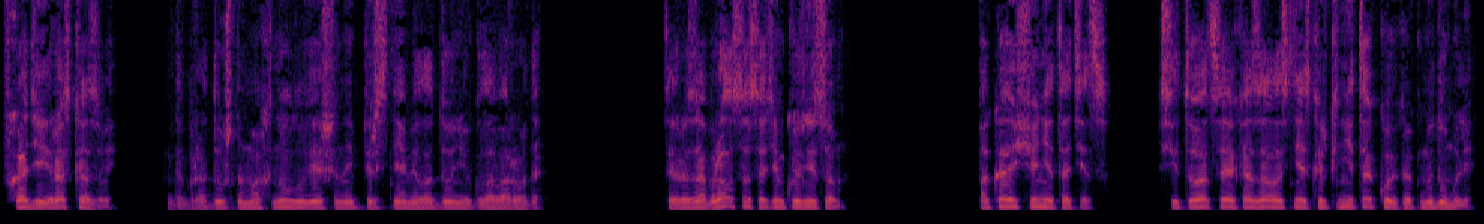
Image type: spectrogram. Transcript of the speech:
Входи, рассказывай». Добродушно махнул увешанный перстнями ладонью глава рода. «Ты разобрался с этим кузнецом?» «Пока еще нет, отец. Ситуация оказалась несколько не такой, как мы думали».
